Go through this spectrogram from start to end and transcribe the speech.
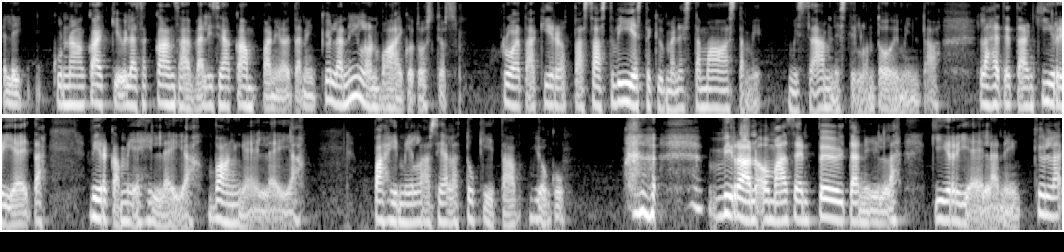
eli kun nämä on kaikki yleensä kansainvälisiä kampanjoita, niin kyllä niillä on vaikutusta, jos ruvetaan kirjoittaa 150 maasta, missä Amnestilla on toimintaa. Lähetetään kirjeitä virkamiehille ja vangeille ja pahimmillaan siellä tukitaan jonkun viranomaisen pöytä niillä kirjeillä, niin kyllä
